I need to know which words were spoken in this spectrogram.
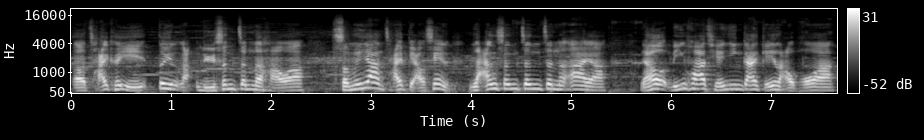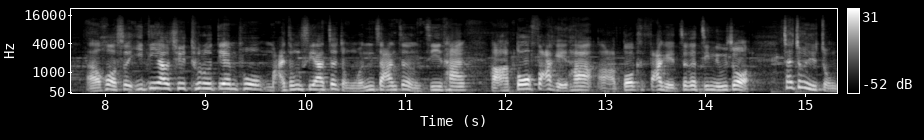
呃才可以对男女生真的好啊？什么样才表现男生真正的爱啊？然后零花钱应该给老婆啊，啊，或者是一定要去兔兔店铺买东西啊，这种文章、这种鸡汤啊，多发给他啊，多发给这个金牛座，在这一种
